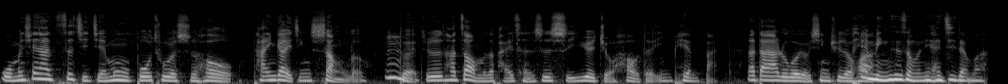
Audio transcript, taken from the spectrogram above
我们现在这集节目播出的时候，他应该已经上了。嗯，对，就是他照我们的排程是十一月九号的影片版。那大家如果有兴趣的话，片名是什么？你还记得吗？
